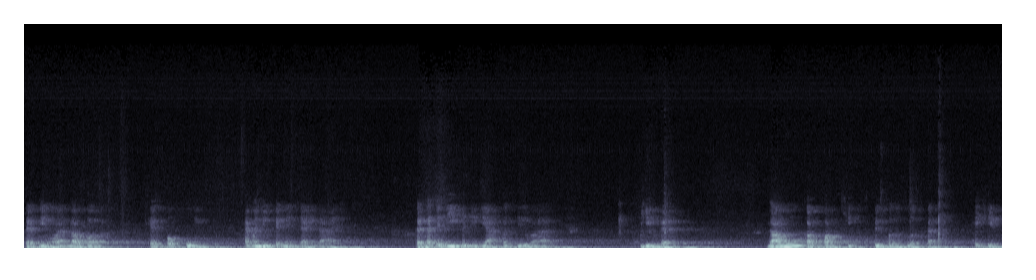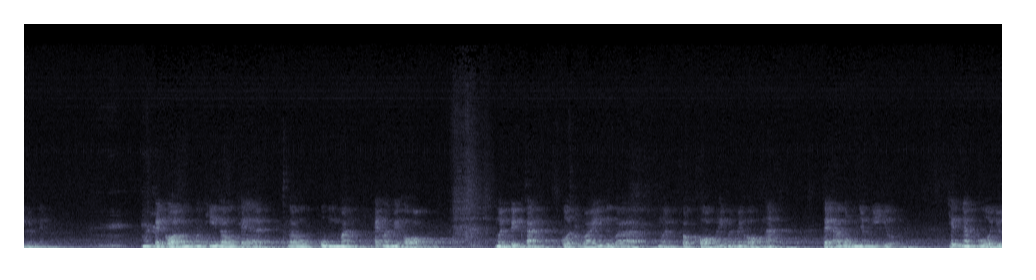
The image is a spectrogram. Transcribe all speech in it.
แต่เพียงว่าเราก็แค่ควบคุม ให้มันอยู่แค่ในใจได้ แต่ถ้าจะดีขึ้นอีกอย่างก็คือว่าเพิมพ์แบบเรากับความคิดเป็นคนละส่วนกันให้เห็นแบบนี้มันแต่ก่อนบางทีเราแค่เราคุมมันให้มันไม่ออก เหมือนเป็นการกดไว้หรือว่าเหมือนประคองให้มันไม่ออกนะ แต่อารมณ์ยังมีอยู่ เช่นยังโกรธอยู่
